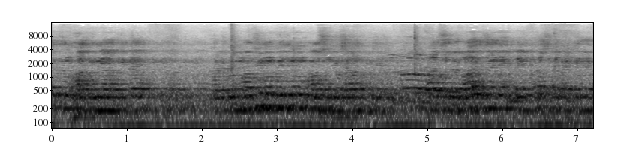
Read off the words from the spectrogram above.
اللہ جلدی کر تم حاکم یا کی کر بڑے کوئی معافی ہوں کہ جنہوں آسوں کے ساتھ آج سے بعد میں نے ایک دفعہ بیٹھے رہے۔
